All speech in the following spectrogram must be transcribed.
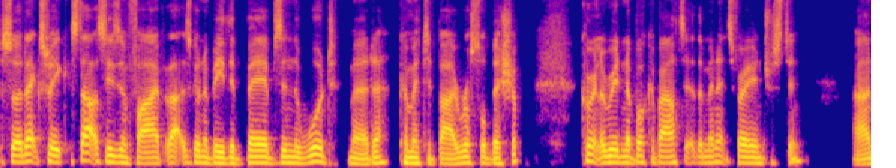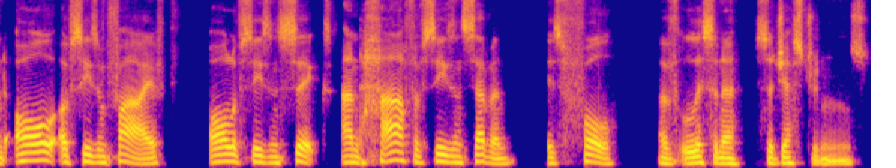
so next week, start of season five. That is going to be the Babes in the Wood murder committed by Russell Bishop. Currently reading a book about it at the minute. It's very interesting. And all of season five, all of season six, and half of season seven is full of listener suggestions.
